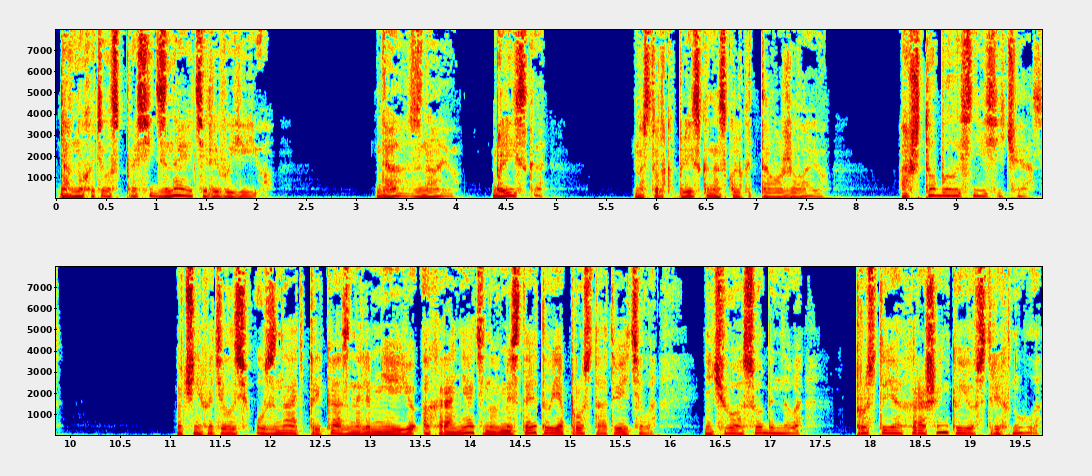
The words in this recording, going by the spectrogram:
Давно хотел спросить, знаете ли вы ее?» «Да, знаю. Близко. Настолько близко, насколько того желаю. А что было с ней сейчас?» Очень хотелось узнать, приказано ли мне ее охранять, но вместо этого я просто ответила: "Ничего особенного, просто я хорошенько ее встряхнула,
